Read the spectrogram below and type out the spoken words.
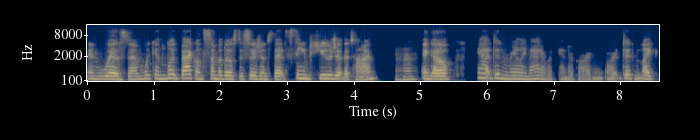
and wisdom, we can look back on some of those decisions that seemed huge at the time mm-hmm. and go, yeah, it didn't really matter with kindergarten, or it didn't. Like,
